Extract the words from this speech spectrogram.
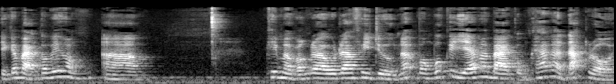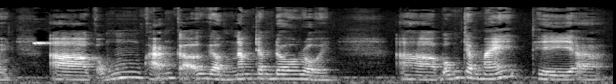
Thì các bạn có biết không? Uh, khi mà vân ra ra phi trường đó vân bước cái giá máy bay cũng khá là đắt rồi. Uh, cũng khoảng cỡ gần 500 đô rồi. Uh, 400 mấy thì uh,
